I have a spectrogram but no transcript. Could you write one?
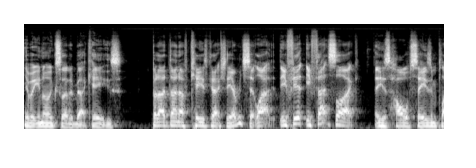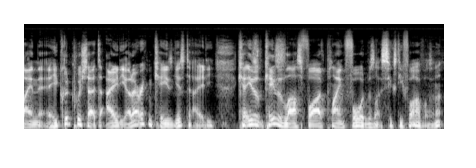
Yeah, but you're not excited about Keays. But I don't know if Keays could actually average that. Like, if it, if that's like his whole season playing there, he could push that to 80. I don't reckon Keays gets to 80. Keays, Keays' last five playing forward was like 65, wasn't it?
